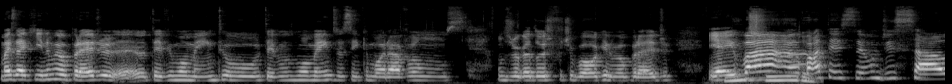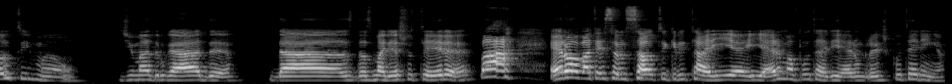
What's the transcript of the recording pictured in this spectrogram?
Mas aqui no meu prédio, eu teve um momento, teve uns momentos assim que moravam uns, uns jogadores de futebol aqui no meu prédio. E aí, ba bateção de salto, irmão. De madrugada. Das, das Maria Chuteira. Bah, era uma bateção de salto e gritaria. E era uma putaria, era um grande puteirinho.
